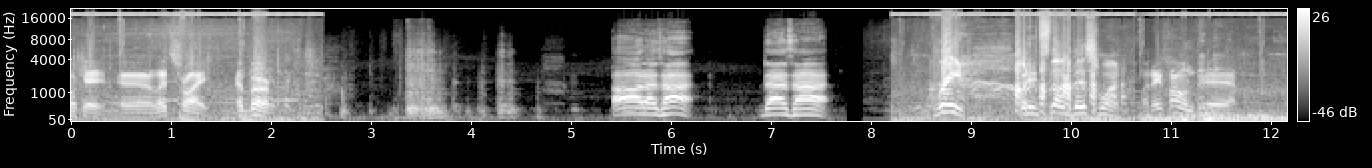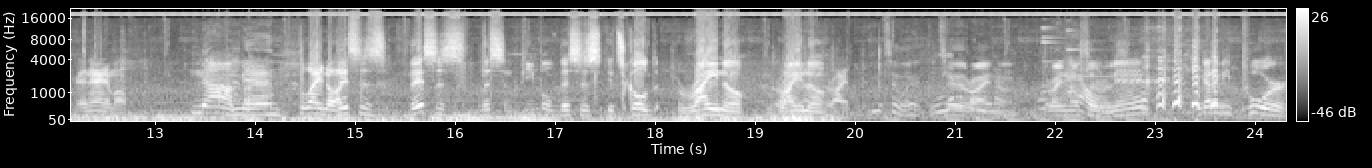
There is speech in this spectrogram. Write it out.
Okay, uh, let's try. A bird. Oh, that's hot. That's hot. Great, but it's not this one. But I found uh, an animal. Nah, man. Why not? This is this is listen, people. This is it's called rhino. Rhino. Rhino. It's a, it's a rhino. Rhino. Hell, man. you gotta be poor.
